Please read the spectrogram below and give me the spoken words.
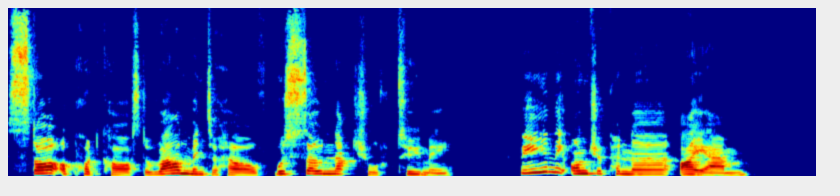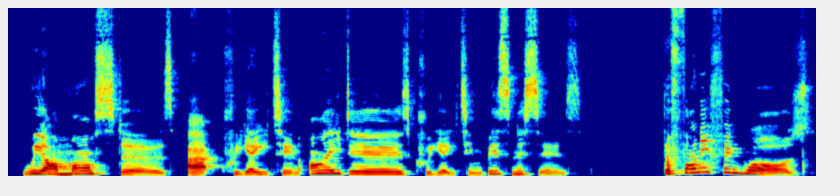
start a podcast around mental health was so natural to me. Being the entrepreneur I am, we are masters at creating ideas, creating businesses. The funny thing was,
